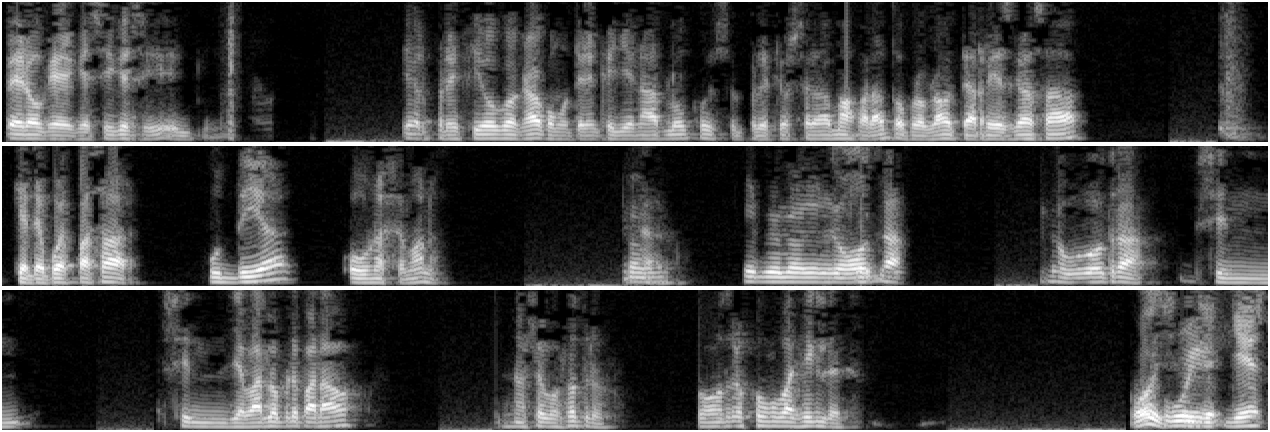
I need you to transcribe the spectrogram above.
Pero que, que sí, que sí. Y el precio, pues, claro, como tienen que llenarlo, pues el precio será más barato. Pero claro, te arriesgas a que te puedes pasar un día o una semana. Claro. Luego otra, luego otra, sin, sin llevarlo preparado, no sé vosotros. ¿Vosotros cómo vais inglés? Uy. Yes,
